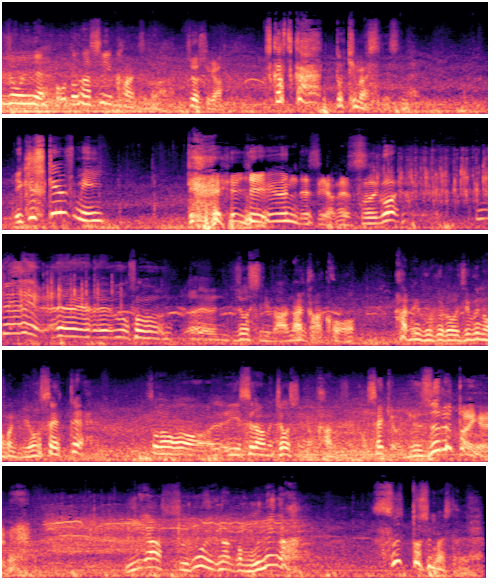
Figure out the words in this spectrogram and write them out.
非常にねおとなしい感じの女子がチカチカっと来ましてですね「Excuse me」って言うんですよね。すごい。で、えー、もうその、えー、女子はなんかこう紙袋を自分の方に寄せてそのイスラム女子の彼女に席を譲るというね。いやすごいなんか胸がスッとしましたね。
